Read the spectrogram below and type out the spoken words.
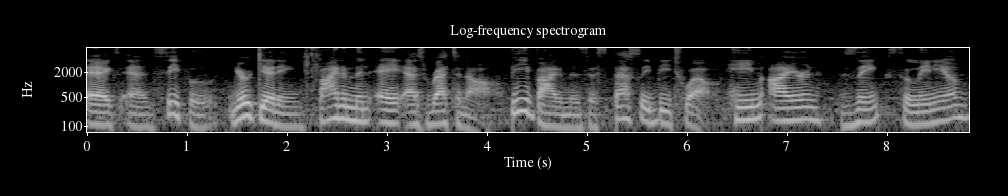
eggs, and seafood, you're getting vitamin A as retinol, B vitamins, especially B12, heme iron, zinc, selenium,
